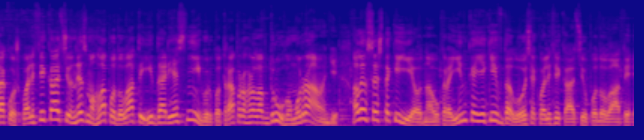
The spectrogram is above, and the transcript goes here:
Також кваліфікацію не змогла подолати і Дар'я Снігур, котра програла в другому раунді. Але все ж таки є одна українка, якій вдалося кваліфікацію подолати.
